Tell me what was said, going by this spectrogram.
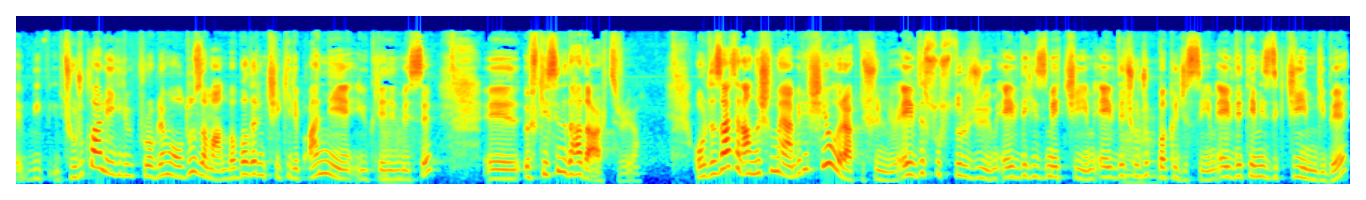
e, bir- çocuklarla ilgili bir problem olduğu zaman babaların çekilip anneye yüklenilmesi e, öfkesini daha da artırıyor. Orada zaten anlaşılmayan biri şey olarak düşünülüyor. Evde susturucuyum, evde hizmetçiyim, evde çocuk bakıcısıyım, evde temizlikçiyim gibi.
